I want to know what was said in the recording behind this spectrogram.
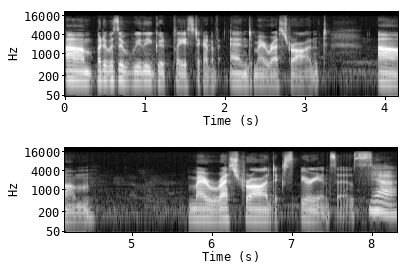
Um, but it was a really good place to kind of end my restaurant, um, my restaurant experiences. Yeah.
